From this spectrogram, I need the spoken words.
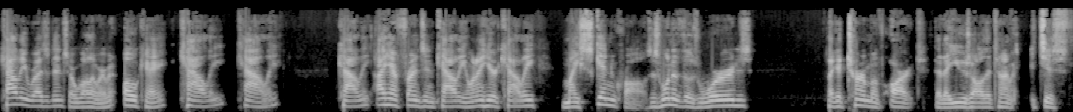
Cali residents are well aware of it. Okay, Cali, Cali, Cali. I have friends in Cali, and when I hear Cali, my skin crawls. It's one of those words like a term of art that I use all the time. It just,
